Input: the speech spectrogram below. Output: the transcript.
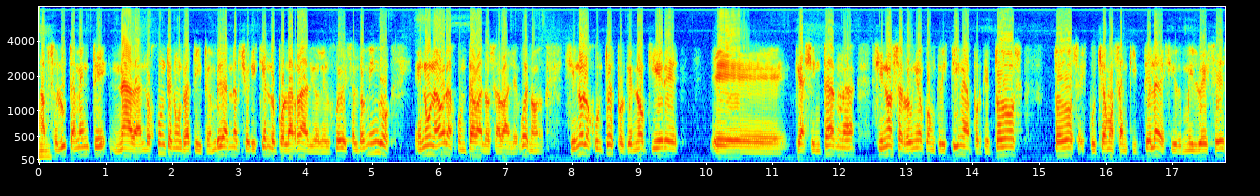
absolutamente nada. Lo juntan un ratito. En vez de andar llorisqueando por la radio del jueves al domingo, en una hora juntaba los avales. Bueno, si no lo juntó es porque no quiere eh, que haya interna, si no se reunió con Cristina, porque todos, todos escuchamos a Quintela decir mil veces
